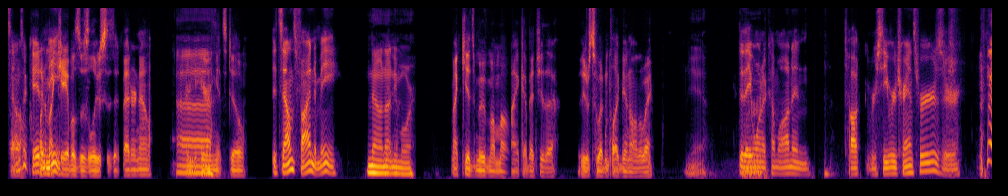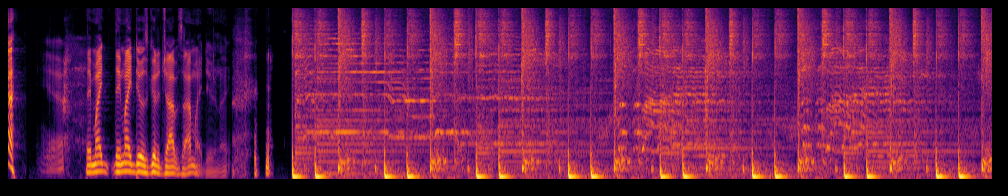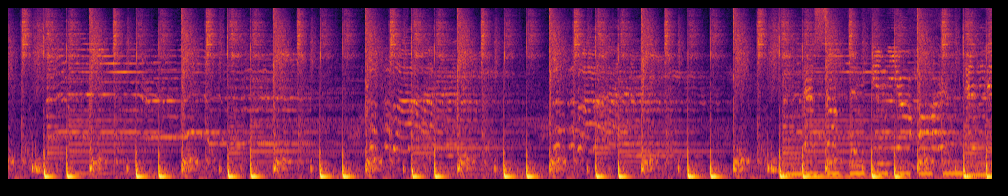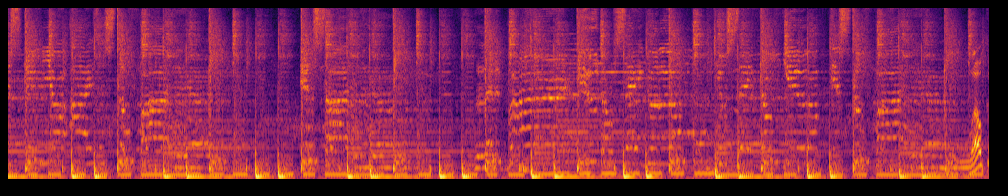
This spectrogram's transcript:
Sounds Oh, okay to One of my cables was loose. Is it better now? Are you Uh, hearing it still? It sounds fine to me. No, not Yeah. anymore. My kids moved my mic. I bet you the it just wasn't plugged in all the way. Yeah. Do they Uh, want to come on and talk receiver transfers or Yeah. They might they might do as good a job as I might do tonight.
